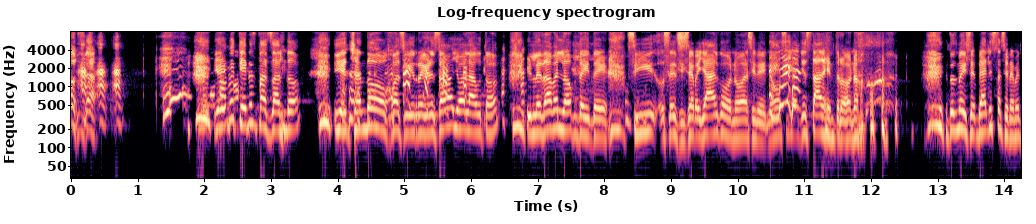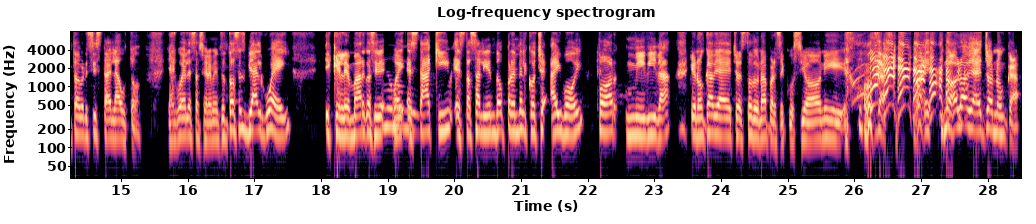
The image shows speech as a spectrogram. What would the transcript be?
O sea, y ahí me tienes pasando y echando ojo así. Regresaba yo al auto y le daba el update de si, o sea, si se veía algo o no, así de no, sí, ya está adentro, no. Entonces me dice, ve al estacionamiento a ver si está el auto. Y ahí voy al estacionamiento. Entonces vi al güey y que le marco así de, No güey, mames. está aquí, está saliendo, prende el coche, ahí voy por mi vida, que nunca había hecho esto de una persecución y, o sea, güey, no lo había hecho nunca.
